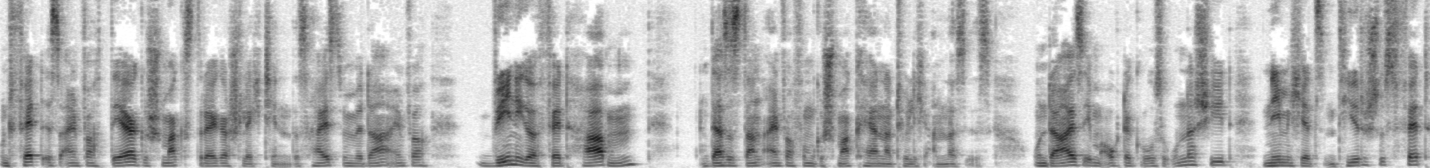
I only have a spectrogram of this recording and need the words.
Und Fett ist einfach der Geschmacksträger schlechthin. Das heißt, wenn wir da einfach weniger Fett haben, dass es dann einfach vom Geschmack her natürlich anders ist. Und da ist eben auch der große Unterschied, nehme ich jetzt ein tierisches Fett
